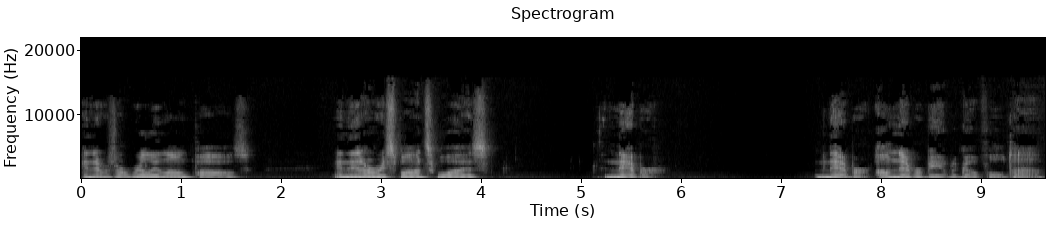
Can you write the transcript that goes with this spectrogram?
And there was a really long pause. And then her response was, never. Never. I'll never be able to go full time.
